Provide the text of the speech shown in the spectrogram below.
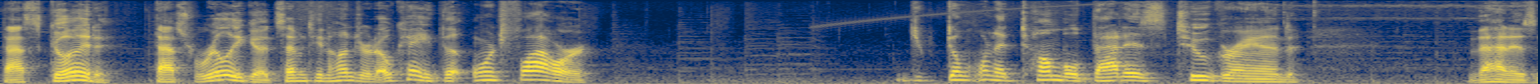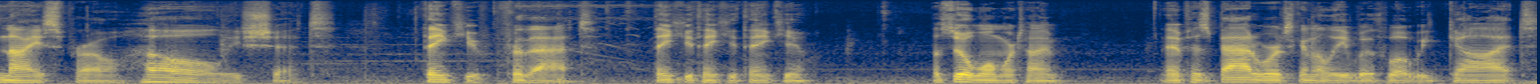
That's good. That's really good. 1700. Okay, the orange flower. You don't want to tumble. That is two grand. That is nice, bro. Holy shit. Thank you for that. Thank you, thank you, thank you. Let's do it one more time. And if it's bad, just going to leave with what we got.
